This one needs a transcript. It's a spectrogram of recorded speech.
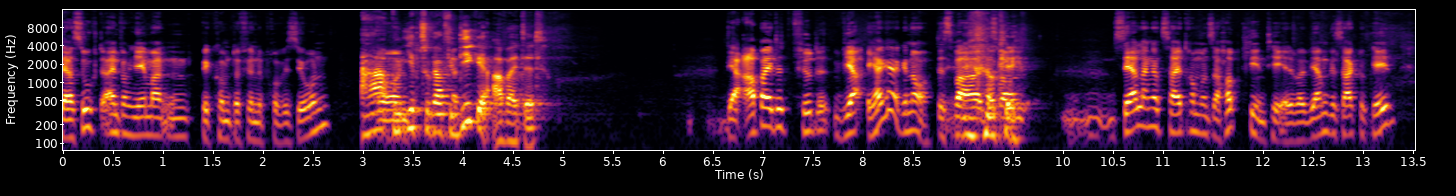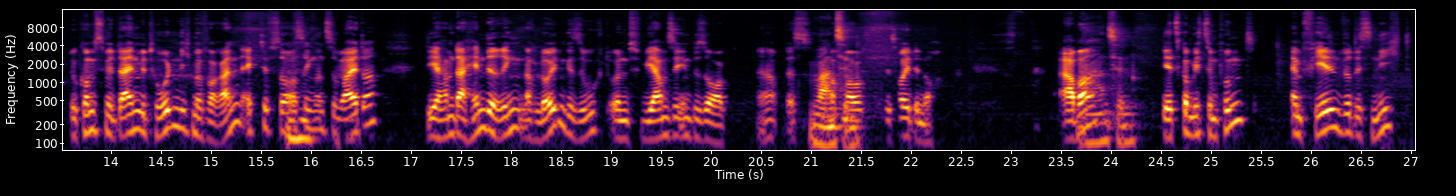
Der sucht einfach jemanden, bekommt dafür eine Provision. Ah, und, und ihr habt sogar für die gearbeitet. Der arbeitet für, ja, ja, genau. Das war, das okay. war ein sehr langer Zeitraum unser Hauptklientel, weil wir haben gesagt, okay, du kommst mit deinen Methoden nicht mehr voran, Active Sourcing mhm. und so weiter. Die haben da händeringend nach Leuten gesucht und wir haben sie ihnen besorgt. Ja, das Wahnsinn. machen wir auch bis heute noch. Aber Wahnsinn. jetzt komme ich zum Punkt. Empfehlen würde es nicht,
